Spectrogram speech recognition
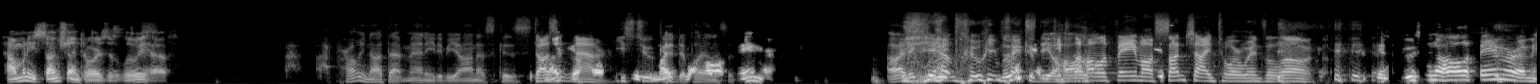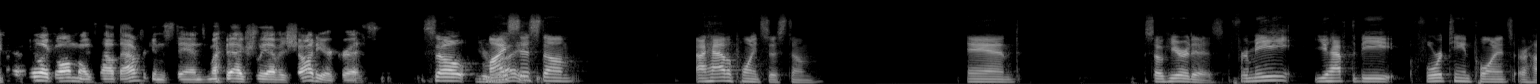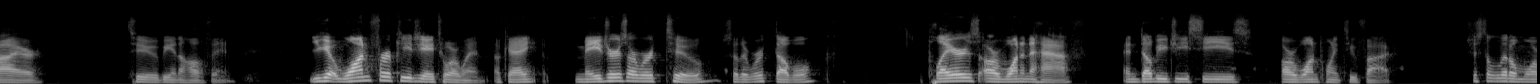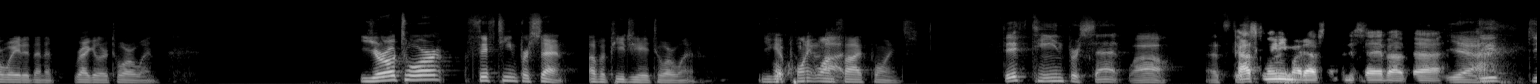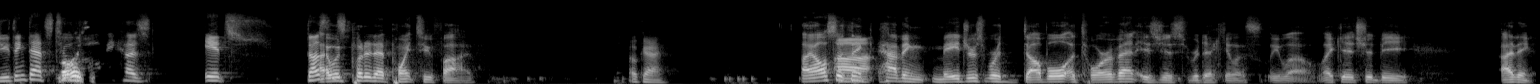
How many Sunshine tours does Louis have? Uh, Probably not that many to be honest, because doesn't Might be matter. he's too good to play Hall on of Famer. Oh, I think yeah, Louis- Louis, Louis might could be sneak a Hall the Hall of Fame off Sunshine Tour wins alone. Is Goosen the Hall of Famer? I mean, I feel like all my South African stands might actually have a shot here, Chris. So You're my right. system, I have a point system, and so here it is. For me, you have to be 14 points or higher to be in the Hall of Fame. You get one for a PGA Tour win. Okay, majors are worth two, so they're worth double. Players are one and a half, and WGCs are 1.25. Just a little more weighted than a regular tour win. Euro Tour, 15% of a PGA Tour win. You get Oh my 0.15 points. Fifteen percent. Wow, that's Pasqualini might have something to say about that. Yeah, Do you, do you think that's too low? Because it's doesn't. I would put it at 0.25. okay. I also Uh, think having majors worth double a tour event is just ridiculously low. Like it should be, I think,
